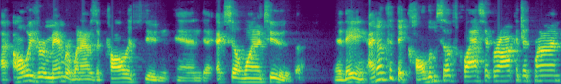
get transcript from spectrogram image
I always remember when I was a college student and uh, XL 102. the- They didn't. I don't think they called themselves classic rock at the time,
